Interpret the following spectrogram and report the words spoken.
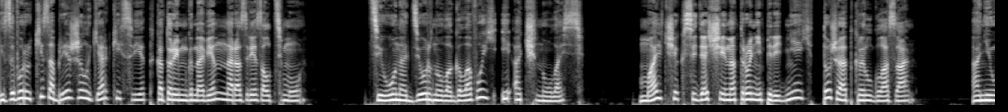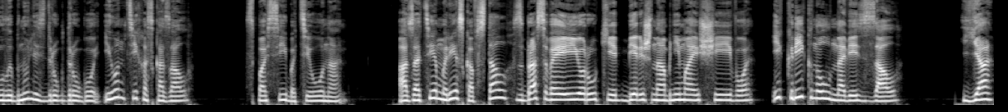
Из его руки забрезжил яркий свет, который мгновенно разрезал тьму. Тиона дернула головой и очнулась. Мальчик, сидящий на троне перед ней, тоже открыл глаза. Они улыбнулись друг другу, и он тихо сказал «Спасибо, Тиона». А затем резко встал, сбрасывая ее руки, бережно обнимающие его, и крикнул на весь зал. «Я,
